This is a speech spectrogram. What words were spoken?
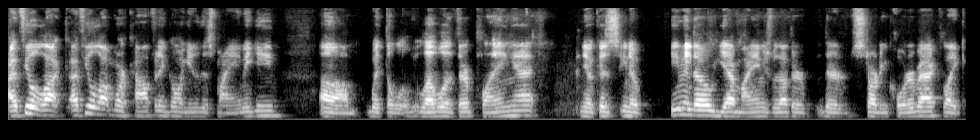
i feel a lot i feel a lot more confident going into this miami game um with the level that they're playing at you know because you know even though yeah, Miami's without their their starting quarterback, like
